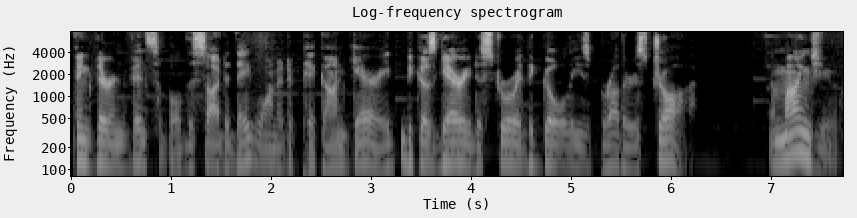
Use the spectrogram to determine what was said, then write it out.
think they're invincible decided they wanted to pick on Gary because Gary destroyed the goalie's brother's jaw. And mind you,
